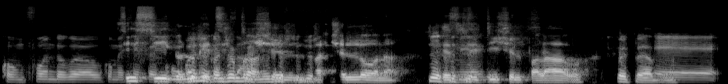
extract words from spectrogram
Confondo come sì sì quello che con John Brown, giusto, il giusto. Barcellona Sì, che sì, sì, gestisce il Palau poi perdono. e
